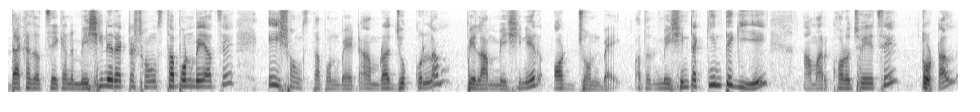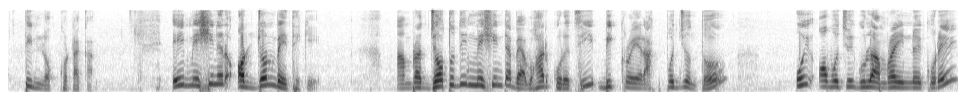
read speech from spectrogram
দেখা যাচ্ছে এখানে মেশিনের একটা সংস্থাপন ব্যয় আছে, এই সংস্থাপন ব্যয়টা আমরা যোগ করলাম, পেলাম মেশিনের অর্জন ব্যয়। অর্থাৎ মেশিনটা কিনতে গিয়ে আমার খরচ হয়েছে টোটাল তিন লক্ষ টাকা। এই মেশিনের অর্জন ব্যয় থেকে আমরা যতদিন মেশিনটা ব্যবহার করেছি বিক্রয়ের আগ পর্যন্ত, ওই অবচয়গুলো আমরা নির্ণয় করে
